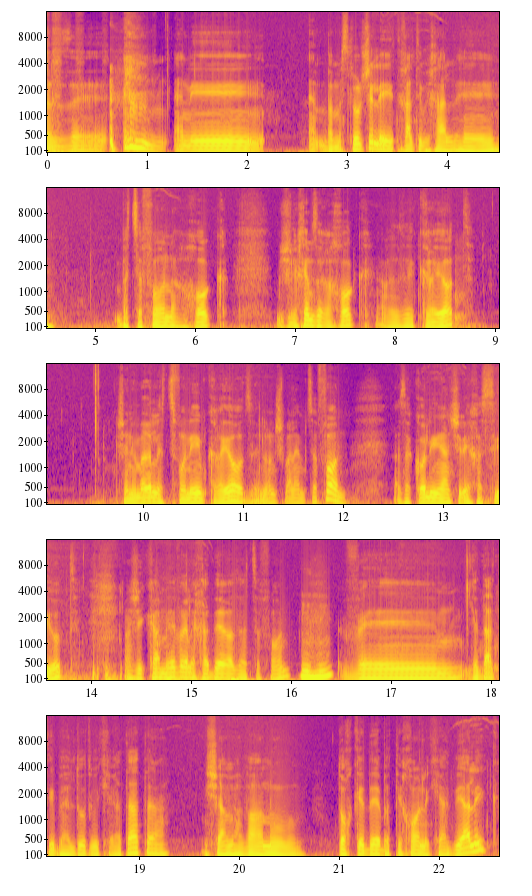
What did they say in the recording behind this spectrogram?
אז אה, אני, במסלול שלי התחלתי בכלל אה, בצפון הרחוק. בשבילכם זה רחוק, אבל זה קריות. כשאני אומר לצפוניים קריות, זה לא נשמע להם צפון. אז הכל עניין של יחסיות. מה שנקרא מעבר לחדרה זה הצפון. וגדלתי בילדות בקריית אתא, משם עברנו תוך כדי בתיכון לקריית ביאליק,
